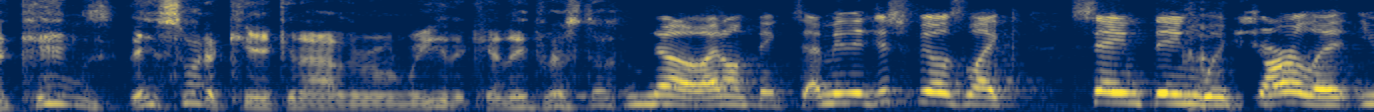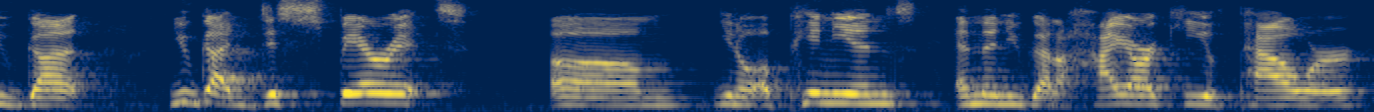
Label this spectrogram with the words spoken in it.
the Kings they sort of can't get out of their own way either, can they, Trista? No, I don't think so. I mean, it just feels like same thing with Charlotte. You've got you've got disparate, um, you know, opinions, and then you've got a hierarchy of power,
